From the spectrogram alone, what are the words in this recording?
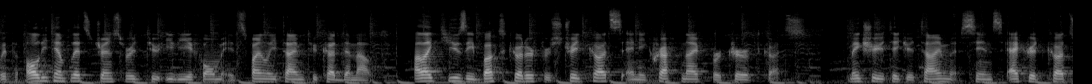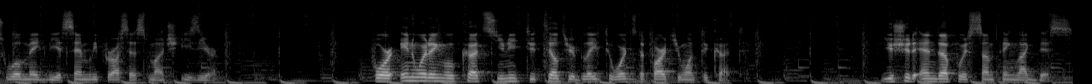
With all the templates transferred to EVA foam, it's finally time to cut them out. I like to use a box cutter for straight cuts and a craft knife for curved cuts. Make sure you take your time since accurate cuts will make the assembly process much easier. For inward angle cuts, you need to tilt your blade towards the part you want to cut. You should end up with something like this.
